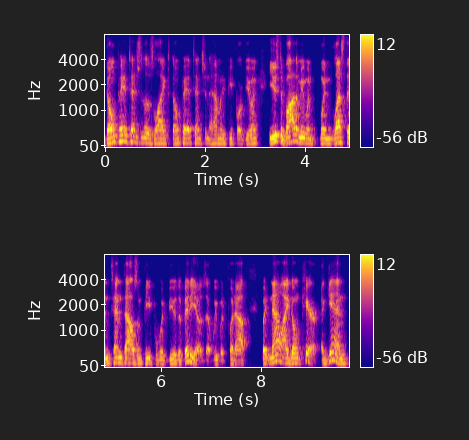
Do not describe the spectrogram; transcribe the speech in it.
Don't pay attention to those likes. Don't pay attention to how many people are viewing. It used to bother me when when less than 10,000 people would view the videos that we would put out, but now I don't care. Again,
